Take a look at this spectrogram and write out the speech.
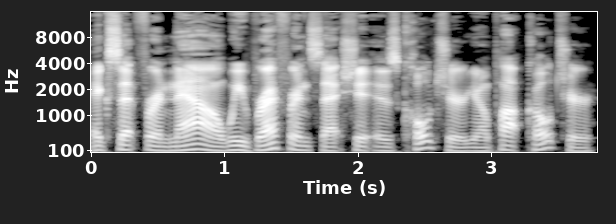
except for now we reference that shit as culture, you know, pop culture,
